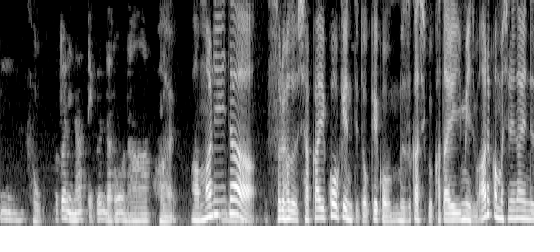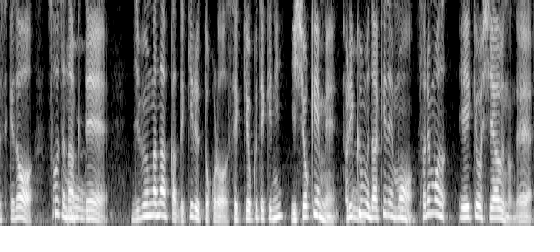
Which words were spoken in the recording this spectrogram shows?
うん。うん、そう。ことになっていくんだろうな。はい。あまりじゃあ、それほど社会貢献って言うと結構難しく硬いイメージもあるかもしれないんですけど、そうじゃなくて、自分がなんかできるところを積極的に一生懸命取り組むだけでも、それも影響し合うので、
